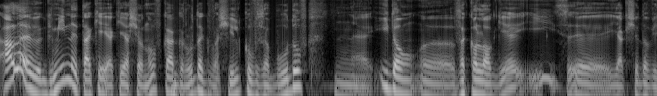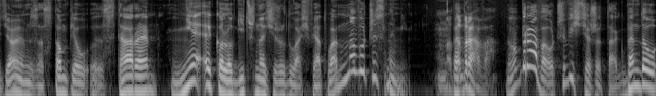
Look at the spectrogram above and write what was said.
Ale gminy takie jak Jasionówka, Grudek, Wasilków, Zabłudów mm, idą e, w ekologię i e, jak się dowiedziałem, zastąpią stare, nieekologiczne źródła światła nowoczesnymi. No to brawa. No brawa, oczywiście, że tak. Będą e,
